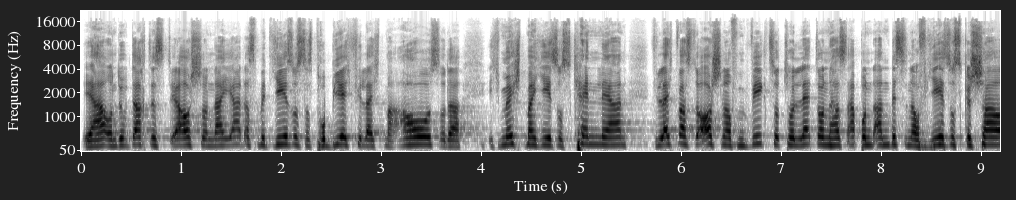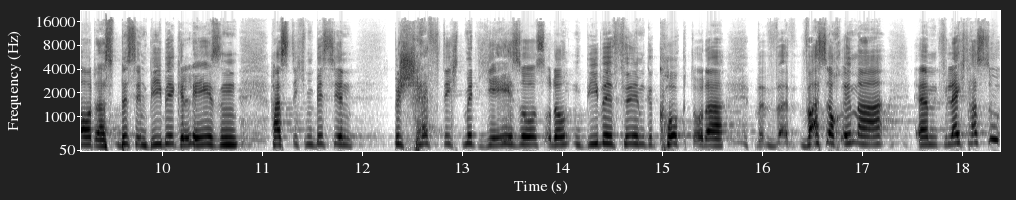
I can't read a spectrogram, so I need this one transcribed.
Ja, und du dachtest ja auch schon, na ja, das mit Jesus, das probiere ich vielleicht mal aus oder ich möchte mal Jesus kennenlernen. Vielleicht warst du auch schon auf dem Weg zur Toilette und hast ab und an ein bisschen auf Jesus geschaut, hast ein bisschen Bibel gelesen, hast dich ein bisschen beschäftigt mit Jesus oder einen Bibelfilm geguckt oder was auch immer. Ähm, vielleicht hast du,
